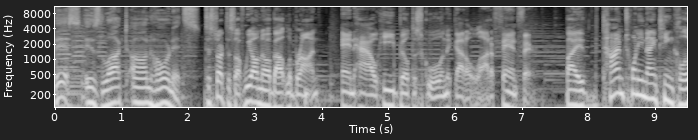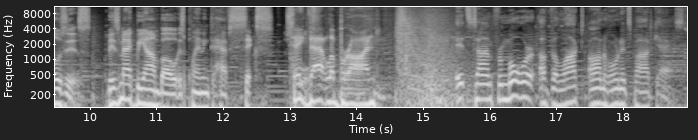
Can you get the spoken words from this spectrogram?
This is Locked On Hornets. To start this off, we all know about LeBron and how he built a school and it got a lot of fanfare. By the time 2019 closes, Bismack Biyombo is planning to have six. Take that, LeBron. It's time for more of the Locked On Hornets podcast.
